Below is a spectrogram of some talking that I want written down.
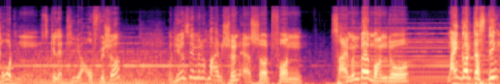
Bodenskelett-Aufwischer. Und hier sehen wir nochmal einen schönen Airshot von Simon Belmondo. Mein Gott, das Ding,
